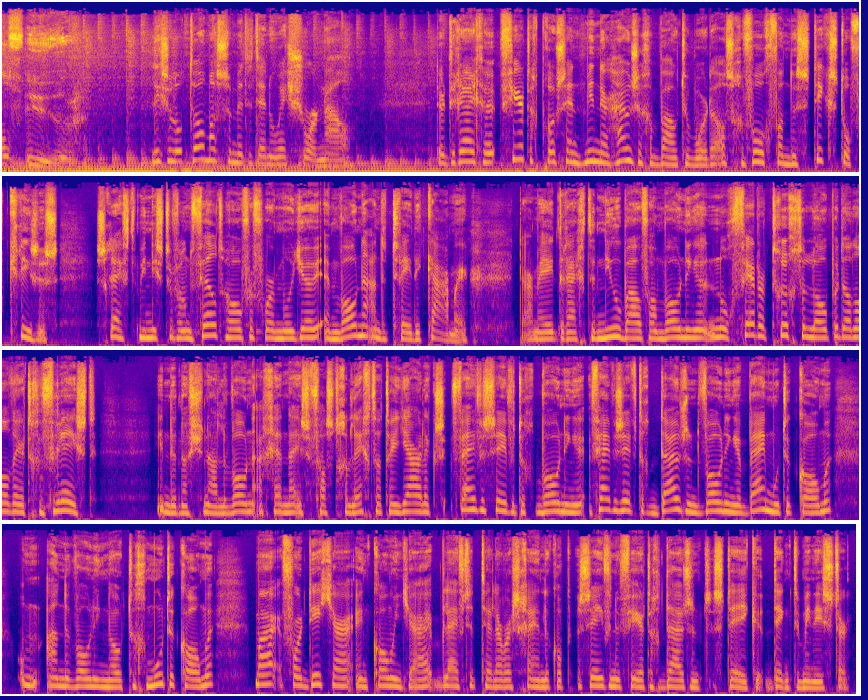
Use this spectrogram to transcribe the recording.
12 uur. Lieselot Thomassen met het NOS-journaal. Er dreigen 40% minder huizen gebouwd te worden... als gevolg van de stikstofcrisis... schrijft minister van Veldhoven voor Milieu en Wonen aan de Tweede Kamer. Daarmee dreigt de nieuwbouw van woningen nog verder terug te lopen... dan al werd gevreesd. In de Nationale Woonagenda is vastgelegd dat er jaarlijks 75 woningen, 75.000 woningen bij moeten komen om aan de woningnood tegemoet te komen. Maar voor dit jaar en komend jaar blijft de teller waarschijnlijk op 47.000 steken, denkt de minister.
